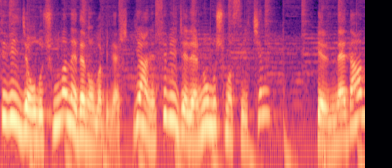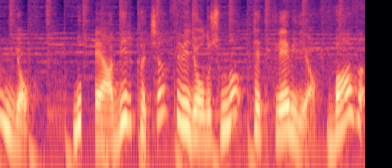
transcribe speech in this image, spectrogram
sivilce oluşumuna neden olabilir. Yani sivilcelerin oluşması için bir neden yok. Veya birkaçı sivilce oluşumunu tetikleyebiliyor. Bazı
